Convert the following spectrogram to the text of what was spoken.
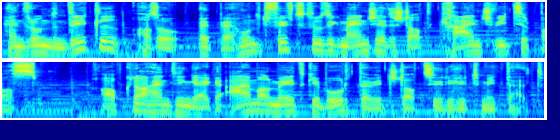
haben rund ein Drittel, also etwa 150.000 Menschen in der Stadt, keinen Schweizer Pass. Abgenommen haben hingegen einmal mehr die Geburten, wie die Stadt Zürich heute mitteilt.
